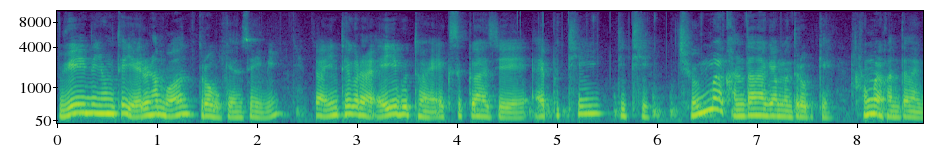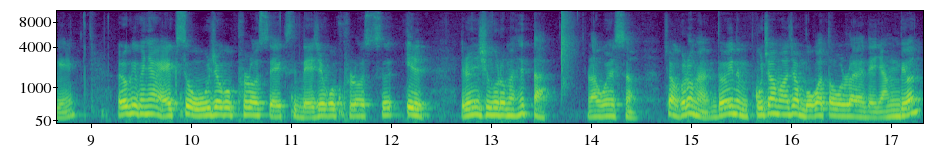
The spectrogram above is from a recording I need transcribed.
위에 있는 형태 예를 한번 들어볼게요 선생님이. 자 인테그랄 a부터 x까지 ft dt 정말 간단하게 한번 들어볼게. 정말 간단하게. 여기 그냥 x 5제곱 플러스 x 4제곱 플러스 1 이런 식으로만 했다 라고 했어. 자 그러면 너희는 보자마자 뭐가 떠올라야 돼? 양변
